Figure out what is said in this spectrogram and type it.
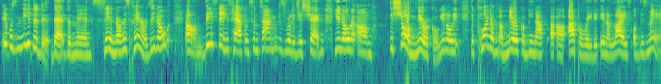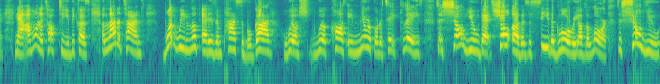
it was neither the, that the man sinned nor his parents. You know um, these things happen sometimes. I'm just really just chatting you know the um to show a miracle. You know, the point of a miracle being op- uh, uh, operated in a life of this man. Now, I want to talk to you because a lot of times what we look at is impossible. God will will cause a miracle to take place to show you that show others to see the glory of the Lord, to show you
